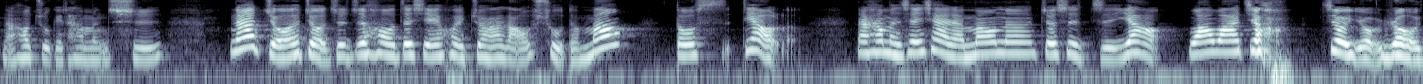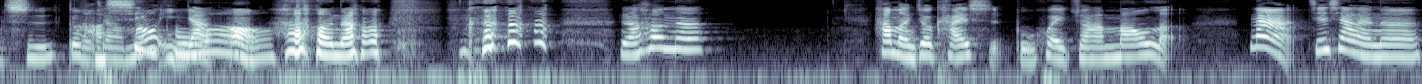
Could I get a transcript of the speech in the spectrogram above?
然后煮给他们吃。那久而久之之后，这些会抓老鼠的猫都死掉了。那他们生下来的猫呢，就是只要哇哇叫就有肉吃，跟我家的猫一样哦。好，然后。然后呢，他们就开始不会抓猫了。那接下来呢，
